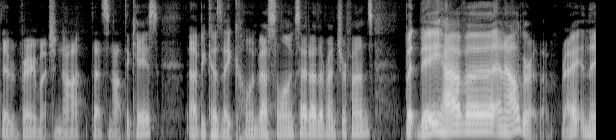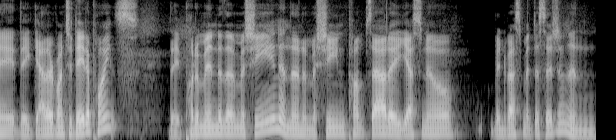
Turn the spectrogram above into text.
they're very much not. That's not the case uh, because they co-invest alongside other venture funds. But they have a, an algorithm, right? And they they gather a bunch of data points, they put them into the machine, and then a machine pumps out a yes/no investment decision, and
